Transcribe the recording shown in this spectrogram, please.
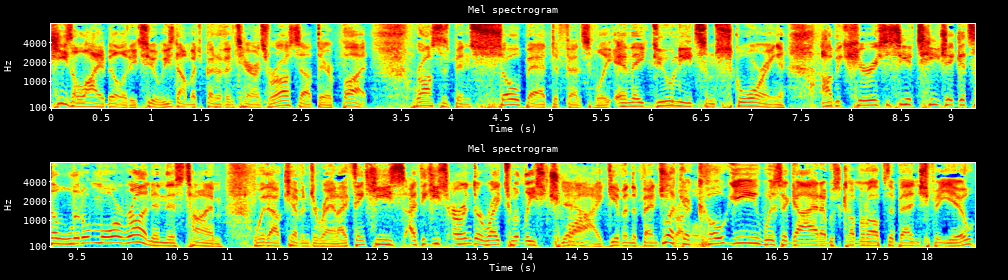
He's a liability too. He's not much better than Terrence Ross out there, but Ross has been so bad defensively, and they do need some scoring. I'll be curious to see if TJ gets a little more run in this time without Kevin Durant. I think he's I think he's earned the right to at least try, yeah. given the bench. Look, struggles. Okogie was a guy that was coming off the bench for you,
